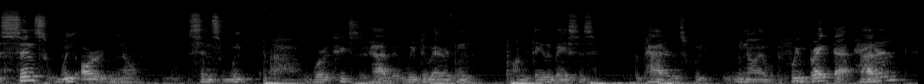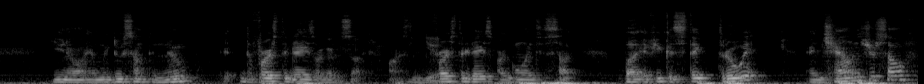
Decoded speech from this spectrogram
since we are, you know, since we uh, we're creatures of habit, we do everything on a daily basis. The patterns, we, you know, if we break that pattern, you know, and we do something new, the first three days are gonna suck. Honestly, the first three days are going to suck. But if you could stick through it and challenge yourself,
